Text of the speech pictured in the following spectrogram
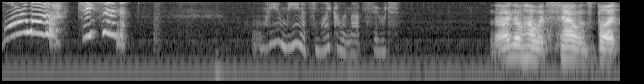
Marla! Jason! What do you mean it's Michael in that suit? I know how it sounds, but.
